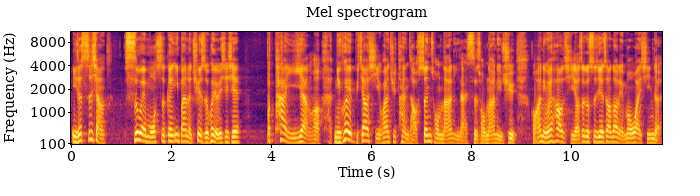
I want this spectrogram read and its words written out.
你的思想思维模式跟一般人确实会有一些些不太一样哈。你会比较喜欢去探讨生从哪里来，死从哪里去啊？你会好奇哦，这个世界上到底有没有外星人？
